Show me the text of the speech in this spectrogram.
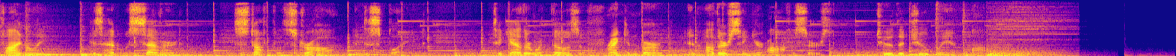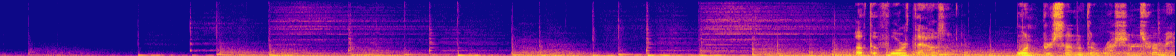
Finally, his head was severed, stuffed with straw, and displayed, together with those of Frankenberg and other senior officers, to the jubilant mob. The 4,000, 1% of the Russians remained.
